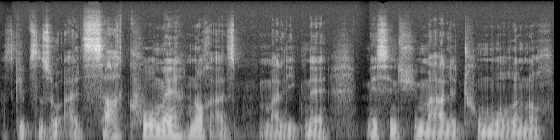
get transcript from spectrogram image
Was gibt es denn so als Sarkome noch, als maligne mesenchymale Tumore noch?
